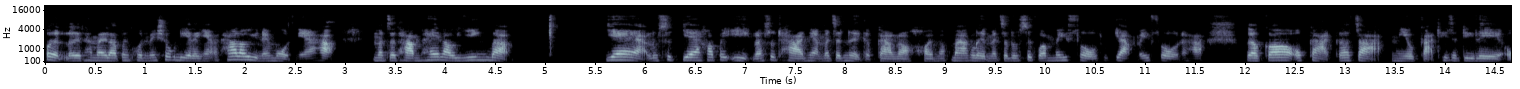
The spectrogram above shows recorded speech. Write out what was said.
เปิดเลยทำไมเราเป็นคนไม่โชคดีอะไรเงี้ยถ้าเราอยู่ในโหมดเนี้ยค่ะ มันจะทำให้เรายิ่งแบบ แย่รู้สึกแย่เข้าไปอีก แล้วสุดท้ายเนี่ยมันจะเหนื่อยกับการรอคอยมากๆเลย มันจะรู้สึกว่าไม่โฟล์ทุกอย่างไม่โฟล์นะคะ แล้วก็โอกาสก็จะมีโอกาสที่จะดีเลย์โอ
